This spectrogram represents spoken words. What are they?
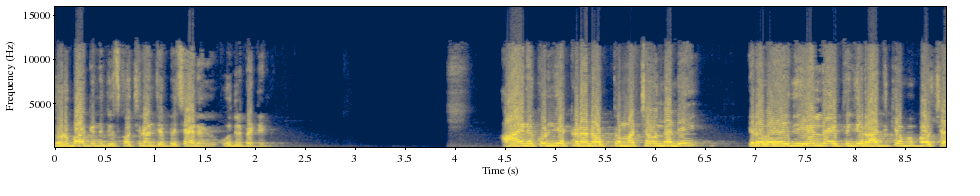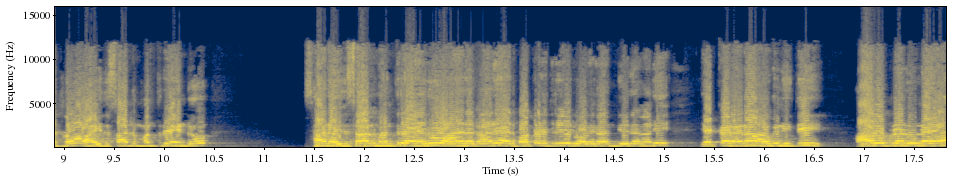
దౌర్భాగ్యాన్ని తీసుకొచ్చిన అని చెప్పేసి ఆయన వదిలిపెట్టింది. ఆయన గురించి ఎక్కడైనా ఒక్క మచ్చ ఉందండి? ఇరవై ఐదు ఏళ్ళు నుంచి రాజకీయ భవిష్యత్తులో ఐదు సార్లు మంత్రి అయిండు సార్ ఐదు సార్లు మంత్రి అయ్యారు. ఆయన కానీ ఆయన పక్కన తిరిగేటి వాళ్ళు కానీ మీద కానీ ఎక్కడైనా అవినీతి ఆరోపణలు ఉన్నాయా?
